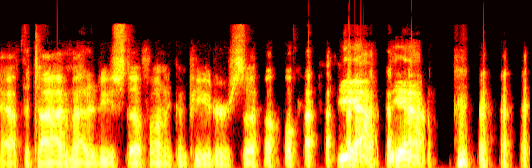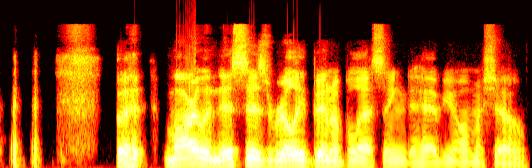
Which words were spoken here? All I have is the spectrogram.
half the time how to do stuff on a computer. So yeah, yeah. but Marlon, this has really been a blessing to have you on my show.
